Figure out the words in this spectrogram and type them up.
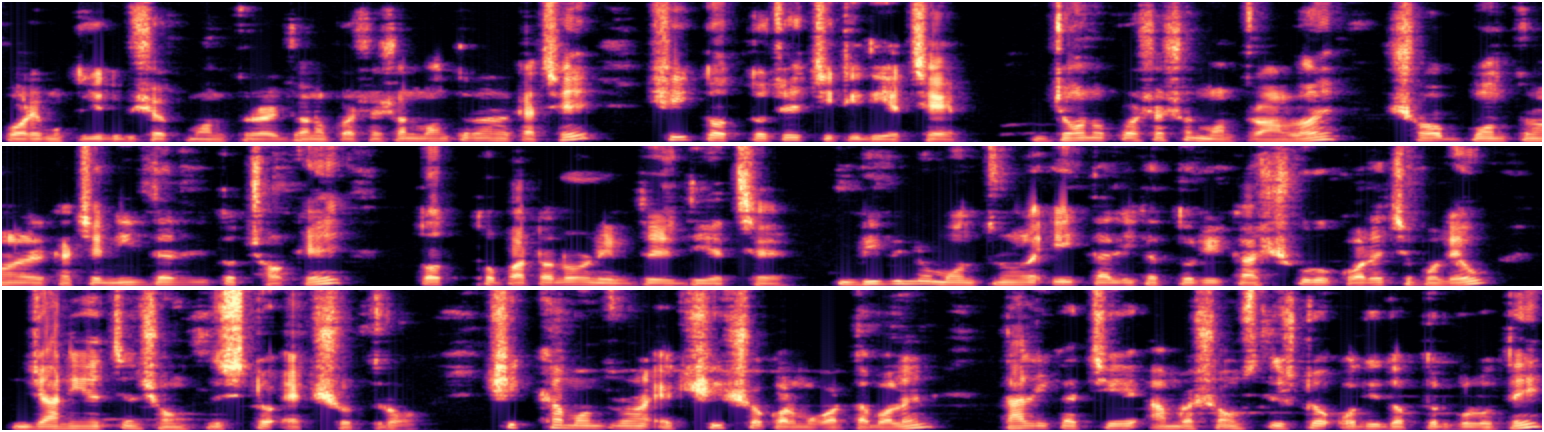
পরে মুক্তিযুদ্ধ বিষয়ক মন্ত্রণালয়ের জনপ্রশাসন মন্ত্রণালয়ের কাছে সেই তথ্য চেয়ে চিঠি দিয়েছে। জনপ্রশাসন মন্ত্রণালয় সব মন্ত্রণালয়ের কাছে নির্ধারিত ছকে তথ্য পাঠানোর নির্দেশ দিয়েছে। বিভিন্ন মন্ত্রণালয় এই তালিকা তৈরির কাজ শুরু করেছে বলেও জানিয়েছেন সংশ্লিষ্ট এক সূত্র। শিক্ষা মন্ত্রণালয়ের এক শীর্ষ কর্মকর্তা বলেন, তালিকা চেয়ে আমরা সংশ্লিষ্ট অধিদপ্তরগুলোতে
